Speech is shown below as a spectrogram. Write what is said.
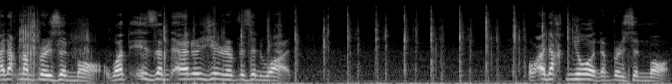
anak ng person mo. What is an energy represent what? O anak nyo ng person mo.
